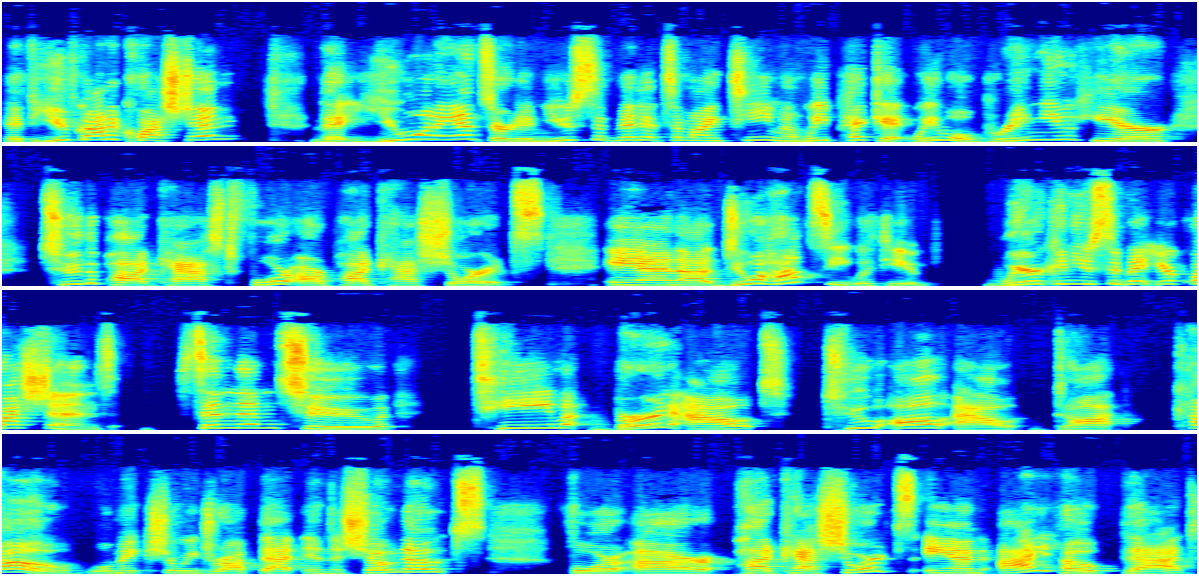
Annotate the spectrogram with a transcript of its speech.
If you've got a question that you want answered and you submit it to my team and we pick it, we will bring you here to the podcast for our podcast shorts and uh, do a hot seat with you. Where can you submit your questions? Send them to team burnout to all out.co. We'll make sure we drop that in the show notes for our podcast shorts. And I hope that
